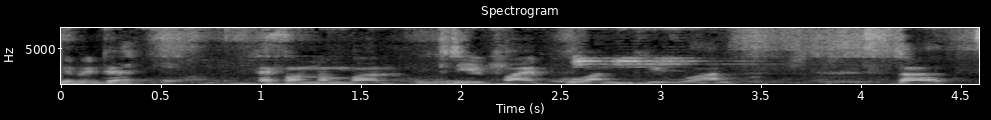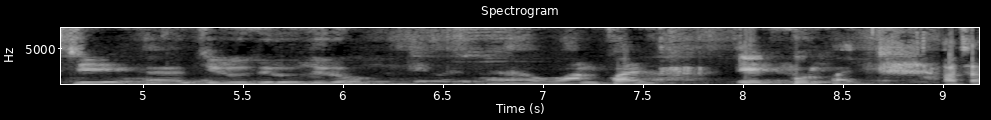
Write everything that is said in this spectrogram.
limited account number three five one three one three zero zero zero one five eight four five আচ্ছা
